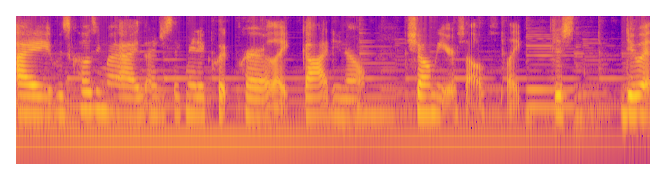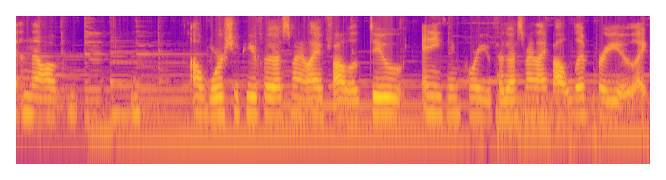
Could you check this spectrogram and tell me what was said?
I was closing my eyes and I just like made a quick prayer, like, God, you know, show me yourself. Like, just do it, and I'll. I'll worship you for the rest of my life. I will do anything for you for the rest of my life. I'll live for you. Like,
